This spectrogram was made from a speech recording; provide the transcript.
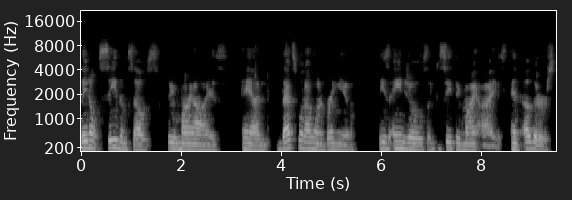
they don't see themselves through my eyes. And that's what I want to bring you these angels that can see through my eyes and others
